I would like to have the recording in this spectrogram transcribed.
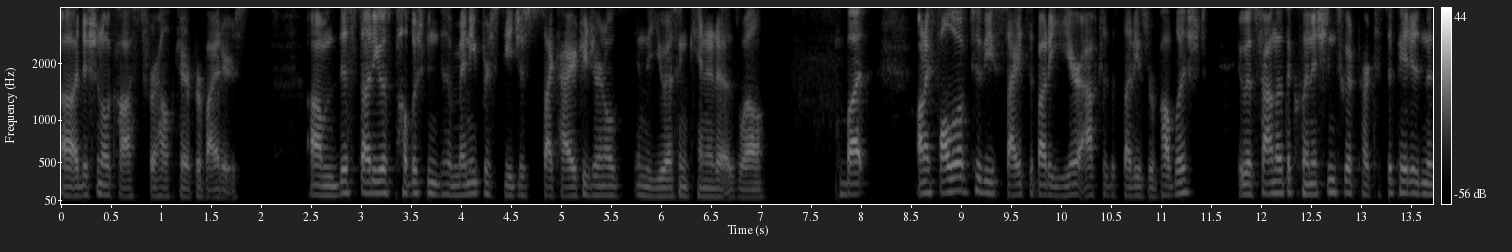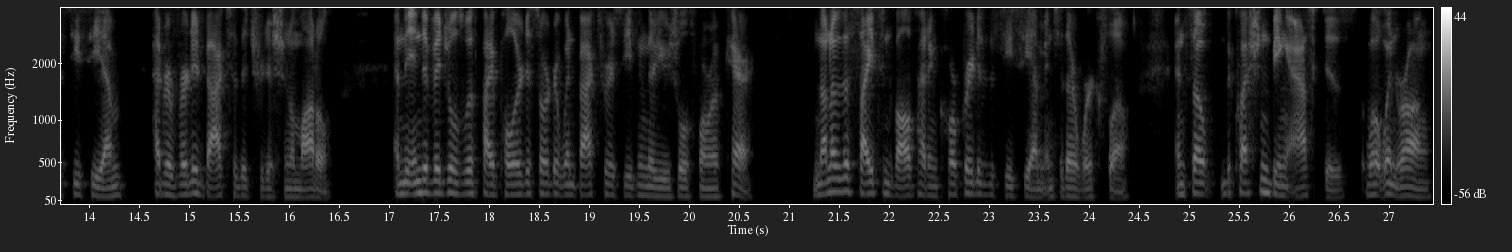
uh, additional cost for healthcare providers. Um, this study was published into many prestigious psychiatry journals in the US and Canada as well. But on a follow up to these sites about a year after the studies were published, it was found that the clinicians who had participated in the CCM had reverted back to the traditional model. And the individuals with bipolar disorder went back to receiving their usual form of care. None of the sites involved had incorporated the CCM into their workflow. And so the question being asked is what went wrong?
